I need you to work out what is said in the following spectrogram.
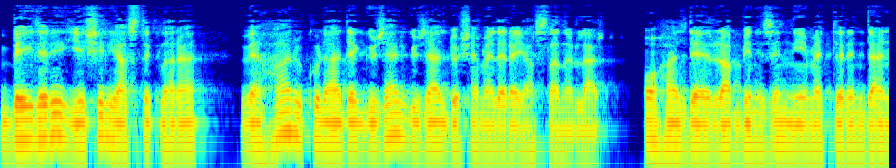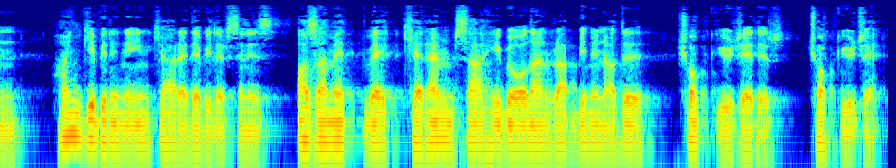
Beyleri yeşil yastıklara ve harikulade güzel güzel döşemelere yaslanırlar. O halde Rabbinizin nimetlerinden hangi birini inkar edebilirsiniz? Azamet ve kerem sahibi olan Rabbinin adı çok yücedir, çok yüce.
